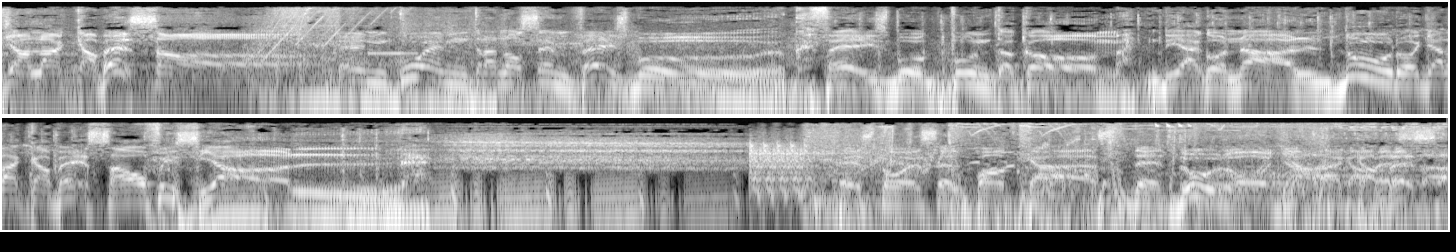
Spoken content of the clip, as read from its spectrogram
ya la cabeza. Encuéntranos en Facebook, facebook.com, diagonal Duro y a la cabeza oficial. Esto es el podcast de Duro y a la cabeza.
